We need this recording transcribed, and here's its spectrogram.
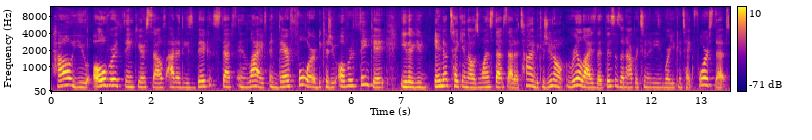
how you overthink yourself out of these big steps in life. And therefore, because you overthink it, either you end up taking those one steps at a time because you don't realize that this is an opportunity where you can take four steps,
